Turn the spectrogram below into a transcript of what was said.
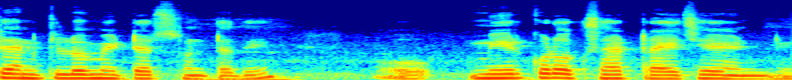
టెన్ కిలోమీటర్స్ ఉంటుంది. మీరు కూడా ఒకసారి ట్రై చేయండి.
